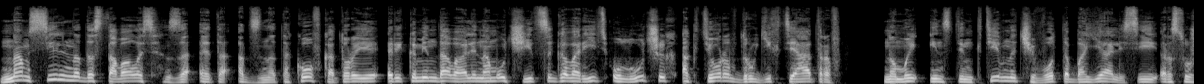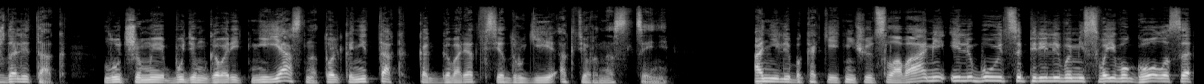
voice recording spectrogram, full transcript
Нам сильно доставалось за это от знатоков, которые рекомендовали нам учиться говорить у лучших актеров других театров, но мы инстинктивно чего-то боялись и рассуждали так. Лучше мы будем говорить неясно, только не так, как говорят все другие актеры на сцене. Они либо кокетничают словами и любуются переливами своего голоса,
